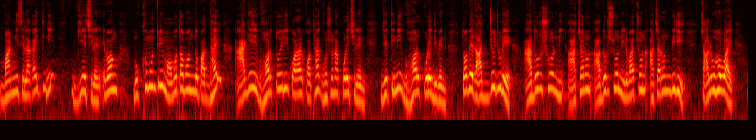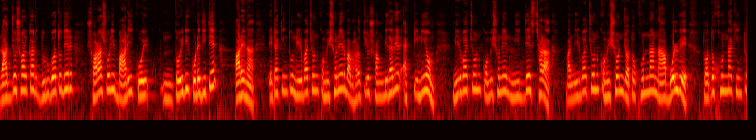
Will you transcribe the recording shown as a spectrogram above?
বার্নিস এলাকায় তিনি গিয়েছিলেন এবং মুখ্যমন্ত্রী মমতা বন্দ্যোপাধ্যায় আগেই ঘর তৈরি করার কথা ঘোষণা করেছিলেন যে তিনি ঘর করে দিবেন। তবে রাজ্য জুড়ে আদর্শ আচরণ, আদর্শ নির্বাচন আচরণবিধি চালু হওয়ায় রাজ্য সরকার দুর্গতদের সরাসরি বাড়ি তৈরি করে দিতে পারে না। এটা কিন্তু নির্বাচন কমিশনের বা ভারতীয় সংবিধানের একটি নিয়ম। নির্বাচন কমিশনের নির্দেশ ছাড়া বা নির্বাচন কমিশন যতক্ষণ না না বলবে, ততক্ষণ না কিন্তু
